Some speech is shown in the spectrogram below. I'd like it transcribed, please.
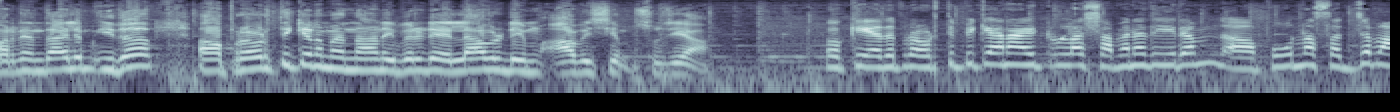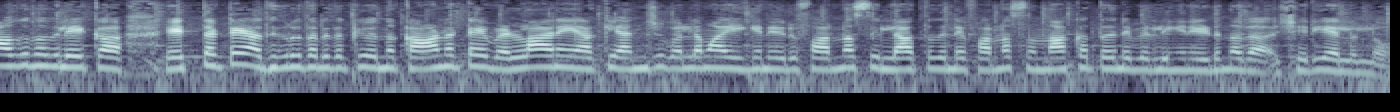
പറഞ്ഞത് എന്തായാലും ഇത് പ്രവർത്തിക്കണമെന്നാണ് ഇവരുടെ എല്ലാവരുടെയും ആവശ്യം. സുജയ. ഓക്കെ അത് പ്രവർത്തിപ്പിക്കാനായിട്ടുള്ള ശമനതീരം പൂർണ സജ്ജമാകുന്നതിലേക്ക് എത്തട്ടെ അധികൃതർ ഇതൊക്കെ ഒന്ന് കാണട്ടെ. വെള്ളാനയാക്കി അഞ്ചു കൊല്ലമായി ഇങ്ങനെ ഒരു ഫർണസ് ഇല്ലാത്തതിന്റെ ഫർണസ് നന്നാക്കത്തതിന്റെ പേരിൽ ഇങ്ങനെ ഇടുന്നത് ശരിയല്ലല്ലോ.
